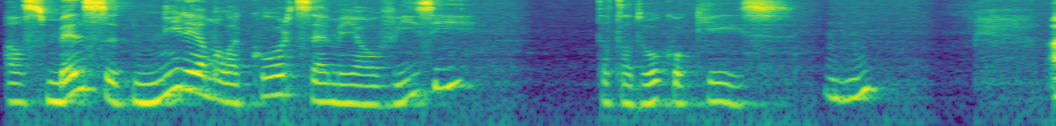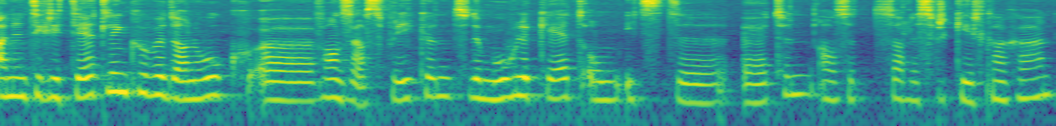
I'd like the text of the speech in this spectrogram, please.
als mensen het niet helemaal akkoord zijn met jouw visie, dat dat ook oké is? Aan integriteit linken we dan ook eh, vanzelfsprekend de mogelijkheid om iets te uiten als het al eens verkeerd kan gaan.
